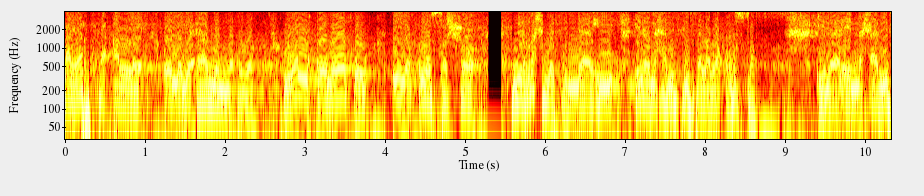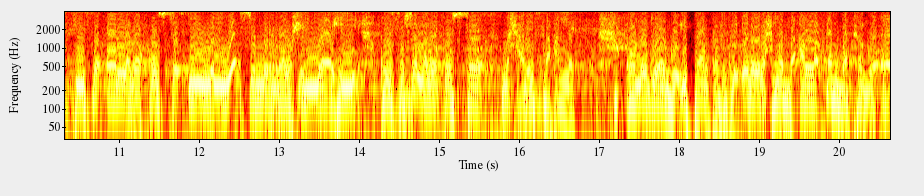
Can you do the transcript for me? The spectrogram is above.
dhagarta alleh oo laga aamin noqdo. Waalqunuuqu iyo quusasho min raxmat illaahi ilahay naxariistiisa laga quusto. Ilaahay naxariistiisa oo laga quusto iyo walya'su min rawxi illaahi quusasho laga quusto naxariista alleh qunuud waa go'itaan qofku inuu raxmadda alla dhanba ka go'o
